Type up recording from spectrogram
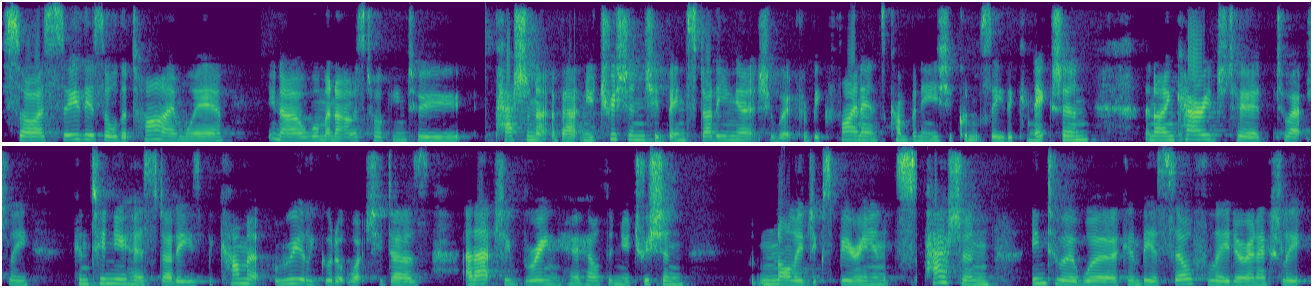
So I see this all the time where, you know, a woman I was talking to passionate about nutrition. She'd been studying it. She worked for a big finance company. She couldn't see the connection. And I encouraged her to actually continue her studies, become really good at what she does, and actually bring her health and nutrition knowledge, experience, passion into her work and be a self leader and actually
